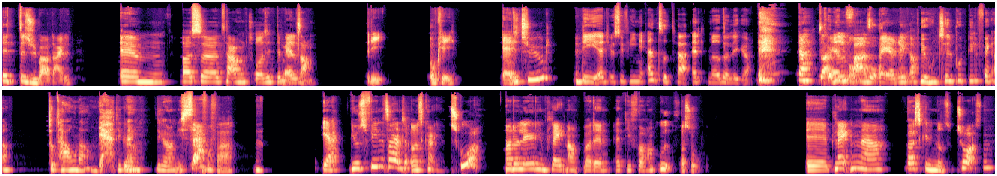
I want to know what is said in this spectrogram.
det, det synes jeg bare er dejligt. Øhm, og så tager hun trodsigt dem alle sammen. Fordi, okay, attitude. Fordi at Josefine altid tager alt mad, der ligger. ja, så alle fars bagerier. Bliver hun tilbudt lillefinger, så tager hun armen. Ja, det gør hun. Det gør hun. Især for far. Ja, ja Josefine tager hen til Oscar i hans skur, og der lægger de en plan om, hvordan at de får ham ud fra solen. Øh, planen er, først skal de ned til Thorsen,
